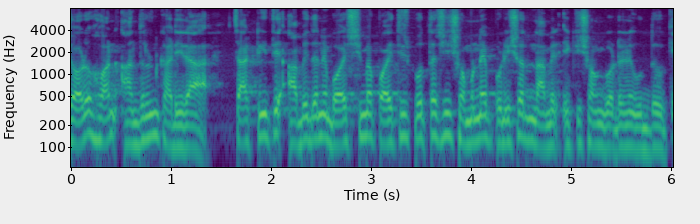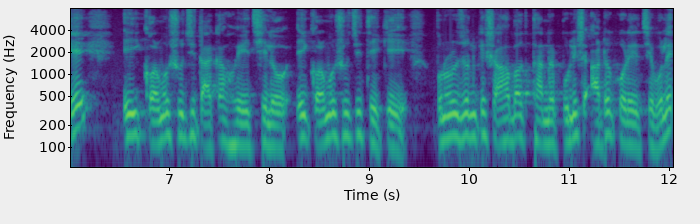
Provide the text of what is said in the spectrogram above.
জড়ো হন আন্দোলনকারীরা। চাকরিতে আবেদনের বয়সসীমা পঁয়ত্রিশ প্রত্যাশী সমন্বয় পরিষদ নামের একটি সংগঠনের উদ্যোগে এই কর্মসূচি ডাকা হয়েছিল। এই কর্মসূচি থেকে পনেরো জনকে শাহবাগ থানার পুলিশ আটক করেছে বলে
